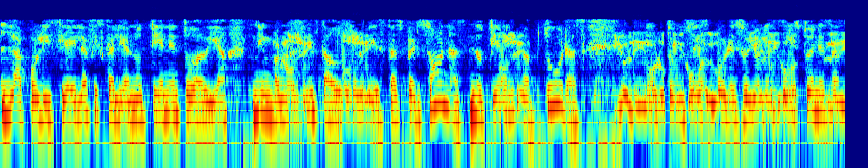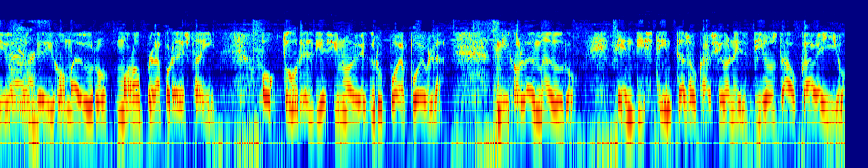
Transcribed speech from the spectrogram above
la policía y la fiscalía no tienen todavía ningún Ah, no sé, resultado no sobre sé. estas personas, no tienen sé. capturas. Yo le digo lo que dijo Entonces, Maduro. por eso yo, le digo, insisto en le esas digo pruebas. lo que dijo Maduro. Bueno, la prueba está ahí. Octubre del 19, Grupo de Puebla. Nicolás Maduro. En distintas ocasiones, Diosdado Cabello.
